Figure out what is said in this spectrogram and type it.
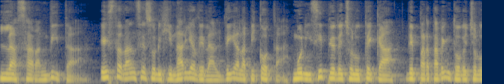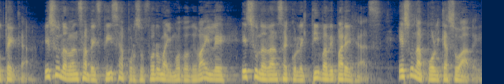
La zarandita. Esta danza es originaria de la aldea La Picota, municipio de Choluteca, departamento de Choluteca. Es una danza mestiza por su forma y modo de baile, es una danza colectiva de parejas. Es una polca suave,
